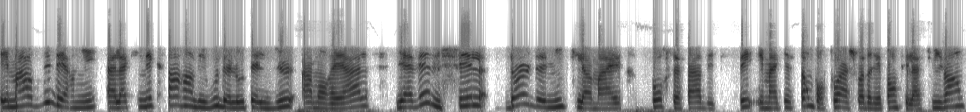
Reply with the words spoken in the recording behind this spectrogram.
Et mardi dernier, à la clinique sans rendez-vous de l'Hôtel Dieu à Montréal, il y avait une file d'un demi-kilomètre pour se faire dépister. Et ma question pour toi à choix de réponse est la suivante.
